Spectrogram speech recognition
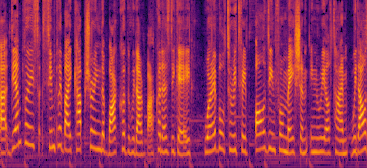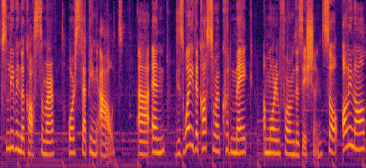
uh, the employees simply by capturing the barcode with our barcode SDK were able to retrieve all the information in real time without leaving the customer or stepping out. Uh, and this way, the customer could make a more informed decision. So, all in all,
